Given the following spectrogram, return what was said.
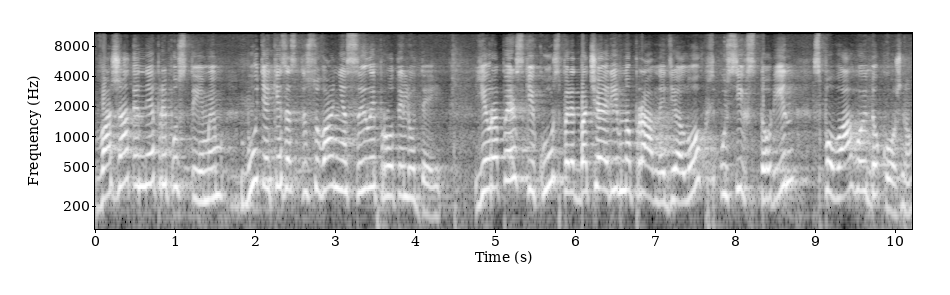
Вважати неприпустимим будь-яке застосування сили проти людей. Європейський курс передбачає рівноправний діалог усіх сторін з повагою до кожного.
